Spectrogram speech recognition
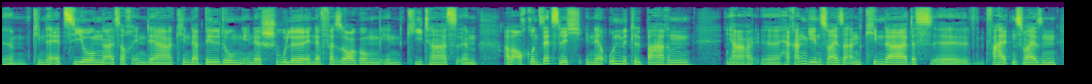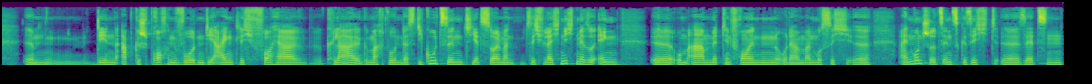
ähm, Kindererziehung als auch in der Kinderbildung, in der Schule, in der Versorgung, in Kitas, ähm, aber auch grundsätzlich in der unmittelbaren ja, äh, Herangehensweise an Kinder, das äh, Verhaltensweisen, ähm, denen abgesprochen wurden, die eigentlich vorher klar gemacht wurden, dass die gut sind. Jetzt soll man sich vielleicht nicht mehr so eng äh, umarmen mit den Freunden oder man muss sich äh, einen Mundschutz ins Gesicht äh, setzen.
